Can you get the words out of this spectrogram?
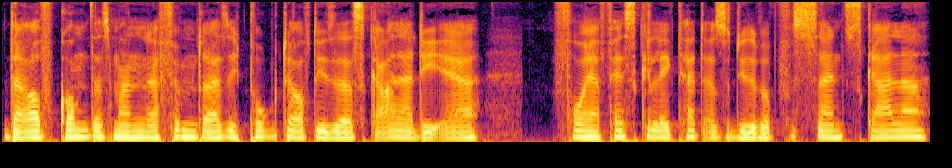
darauf kommt, dass man 35 Punkte auf dieser Skala, die er vorher festgelegt hat, also diese Bewusstseinsskala,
